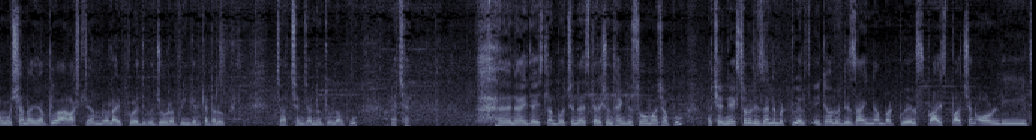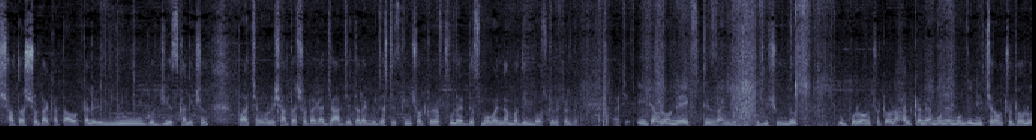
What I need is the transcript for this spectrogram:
সমস্যা নাই আপু। আসলে আমরা লাইভ করে দেবো। জোহরা পিঙ্কের ক্যাটালগ চাচ্ছেন জান্নাতুল আপু। আচ্ছা নাইদা ইসলাম বলছেন nice collection thank you so much আপু। আচ্ছা নেক্সট হলো ডিজাইন নাম্বার টুয়েলভ এটা হলো ডিজাইন নাম্বার টুয়েলভ প্রাইস পাচ্ছেন অনলি সাতাশশো টাকা। তাওয়াক্কালের নিউ গর্জিয়াস কালেকশন পাচ্ছেন অনলি সাতাশশো টাকা। যার যেটা লাগবে জাস্ট স্ক্রিনশট করে ফুল অ্যাড্রেস মোবাইল নাম্বার দিন বস করে ফেলবেন। আচ্ছা এইটা হলো নেক্সট ডিজাইন দেখুন, খুবই সুন্দর। উপরের অংশটা হলো হালকা লেমনের মধ্যে, নিচের অংশটা হলো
